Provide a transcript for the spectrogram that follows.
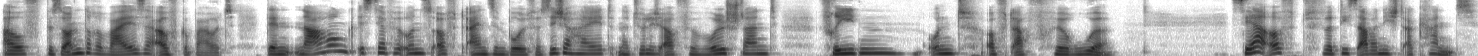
auf besondere Weise aufgebaut. Denn Nahrung ist ja für uns oft ein Symbol für Sicherheit, natürlich auch für Wohlstand, Frieden und oft auch für Ruhe. Sehr oft wird dies aber nicht erkannt.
